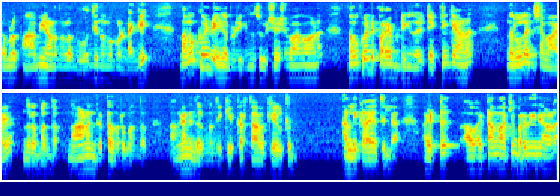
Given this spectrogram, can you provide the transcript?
നമ്മൾ പാവിയാണെന്നുള്ള ബോധ്യം നമുക്കുണ്ടെങ്കിൽ നമുക്ക് വേണ്ടി എഴുതപ്പെട്ടിരിക്കുന്ന സുവിശേഷ ഭാഗമാണ്. നമുക്ക് വേണ്ടി പറയപ്പെട്ടിരിക്കുന്ന ഒരു ടെക്നിക്കാണ് നിർലജ്ജമായ നിർബന്ധം നാണം കെട്ട നിർബന്ധം. അങ്ങനെ നിർബന്ധിക്കുക. കർത്താവ് കേൾക്കും. അള്ളിക്കളയത്തില്ല. എട്ട് എട്ടാം വാക്യം പറയുന്നത് ഇങ്ങനെയാണ്.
